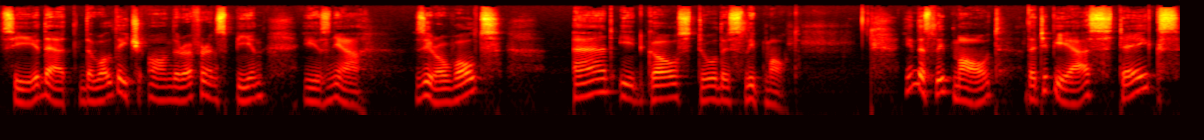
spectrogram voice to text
see that the voltage on the reference pin is near 0 volts and it goes to the sleep mode. In the sleep mode, the TPS takes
